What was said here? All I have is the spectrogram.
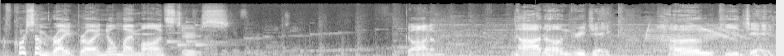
Of course I'm right, bro. I know my monsters. It is Hunky Jake. Got him. Not Hungry Jake. Hunky Jake.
